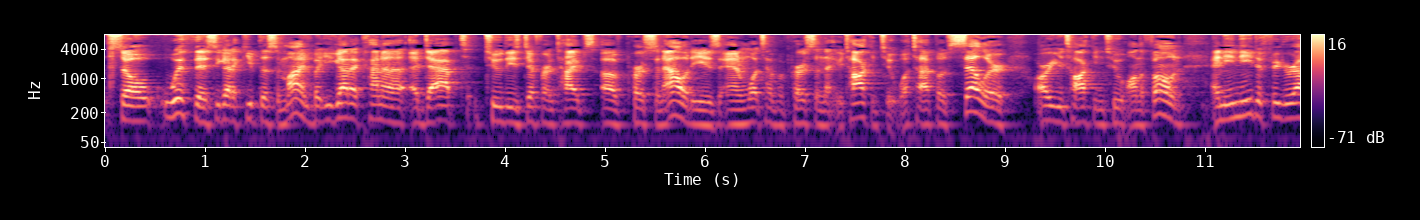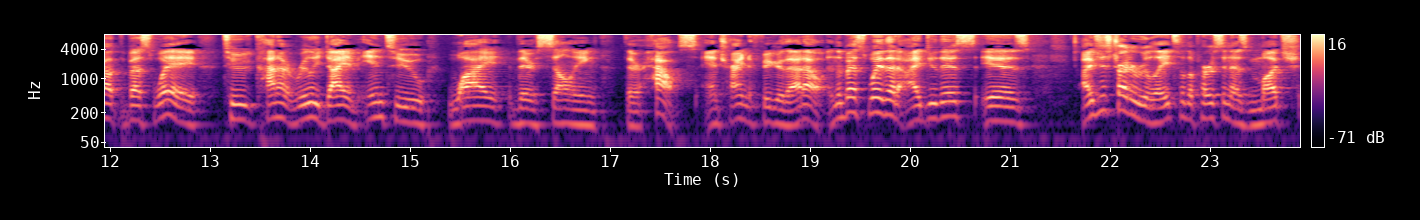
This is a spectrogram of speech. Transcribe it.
so with this you got to keep this in mind but you got to kind of adapt to these different types of personalities and what type of person that you're talking to what type of seller are you talking to on the phone and you need to figure out the best way to kind of really dive into why they're selling their house and trying to figure that out and the best way that i do this is i just try to relate to the person as much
